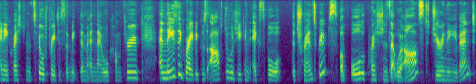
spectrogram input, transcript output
any questions, feel free to submit them and they will come through. And these are great because afterwards you can export the transcripts of all the questions that were asked during the event.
